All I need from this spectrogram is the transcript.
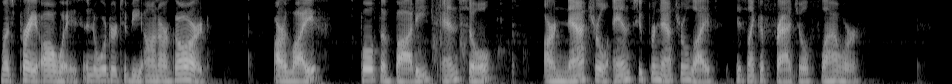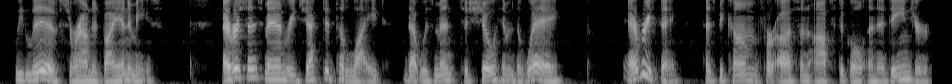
must pray always in order to be on our guard. Our life, both of body and soul, our natural and supernatural life, is like a fragile flower. We live surrounded by enemies. Ever since man rejected the light that was meant to show him the way, everything has become for us an obstacle and a danger,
